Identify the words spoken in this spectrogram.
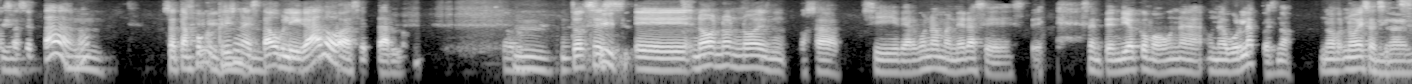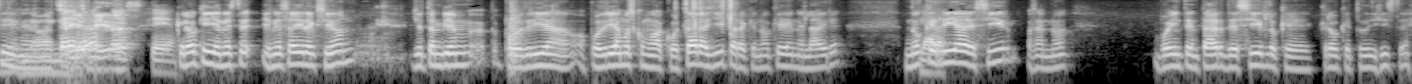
es aceptada, ¿no? Mm. O sea, tampoco Krishna está obligado a aceptarlo. Mm. Entonces, eh, no, no, no es, o sea, si de alguna manera se, este, se entendió como una, una burla, pues no, no, no es así. Este, Creo que en, este, en esa dirección yo también podría, o podríamos como acotar allí para que no quede en el aire. No querría decir, o sea, no, voy a intentar decir lo que creo que tú dijiste.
